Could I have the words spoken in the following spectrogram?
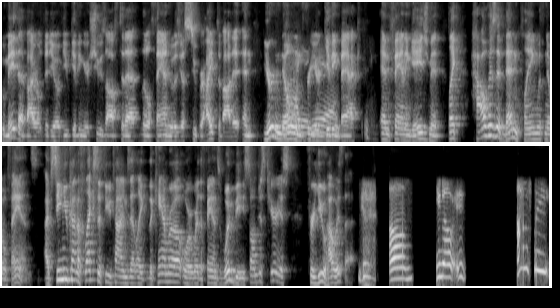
who made that viral video of you giving your shoes off to that little fan who was just super hyped about it. And you're known yeah, for your giving back and fan engagement. Like how has it been playing with no fans? I've seen you kind of flex a few times at like the camera or where the fans would be. So I'm just curious for you, how is that? Um, you know, it honestly,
